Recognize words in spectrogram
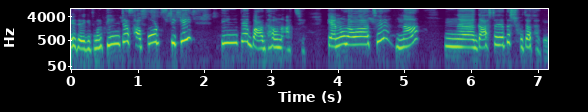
বেঁধে রেখেছি। মানে তিনটা সাপোর্ট স্টিকেই তিনটে বাঁধন আছে। কেন দেওয়া আছে? না গাছটা যাতে সোজা থাকে।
